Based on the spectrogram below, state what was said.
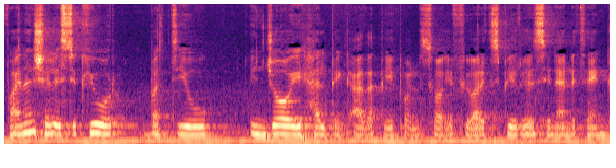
financially secure, but you enjoy helping other people. So if you are experiencing anything,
